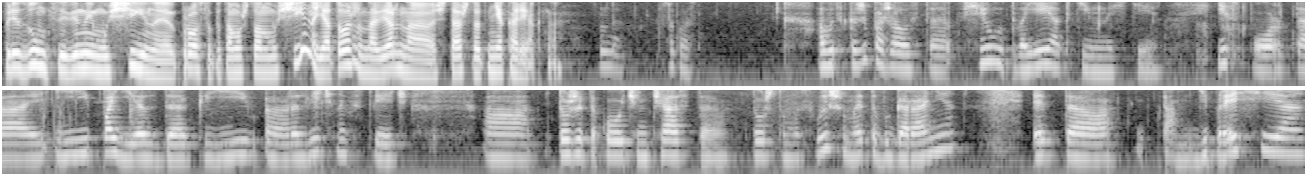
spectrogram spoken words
презумпции вины мужчины просто потому, что он мужчина, я тоже, наверное, считаю, что это некорректно. Да, согласна. А вот скажи, пожалуйста, в силу твоей активности, и спорта, и поездок, и э, различных встреч. А, тоже такое очень часто то, что мы слышим, это выгорание, это там депрессия,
